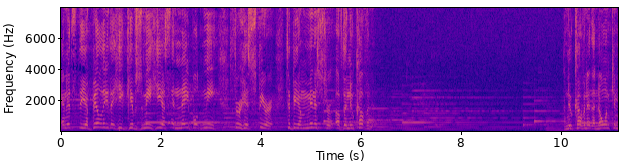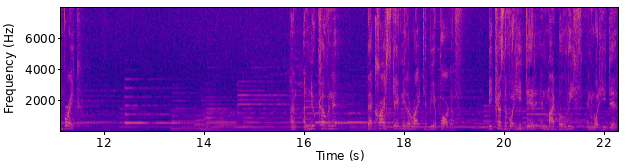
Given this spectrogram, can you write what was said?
And it's the ability that He gives me. He has enabled me through His Spirit to be a minister of the new covenant. A new covenant that no one can break. A, a new covenant that Christ gave me the right to be a part of because of what He did and my belief in what He did.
